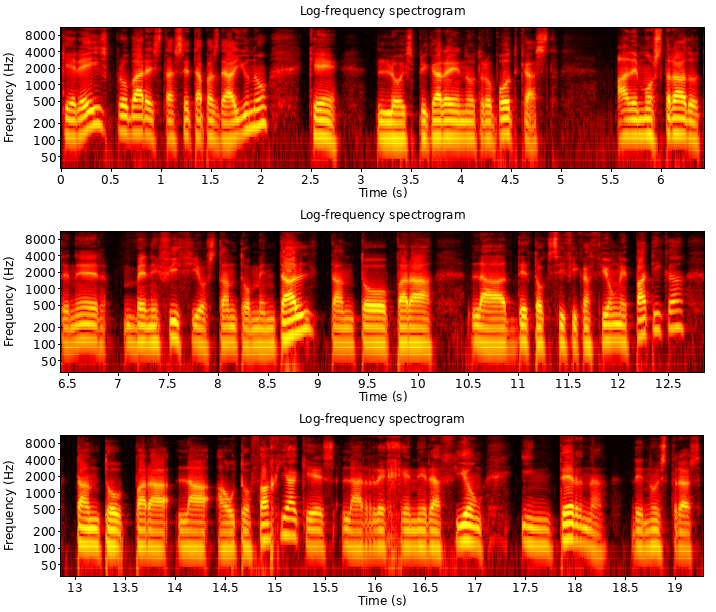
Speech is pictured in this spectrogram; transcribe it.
queréis probar estas etapas de ayuno, que lo explicaré en otro podcast, ha demostrado tener beneficios tanto mental, tanto para la detoxificación hepática, tanto para la autofagia, que es la regeneración interna de nuestras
